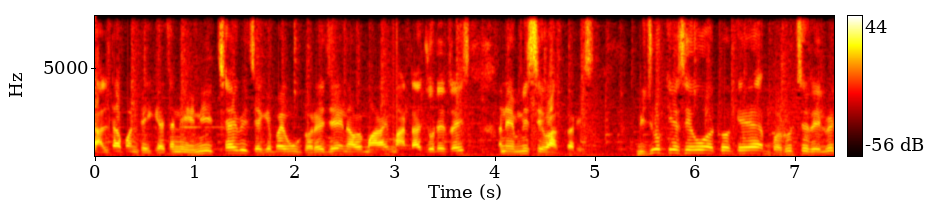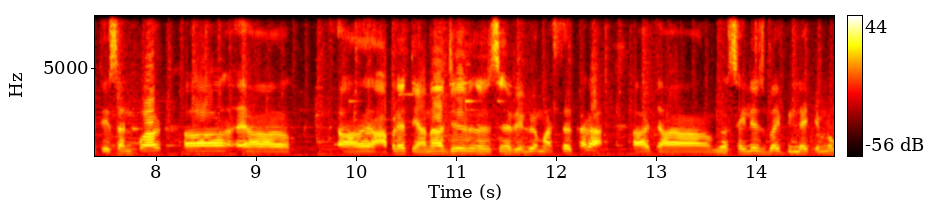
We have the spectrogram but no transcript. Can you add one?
ચાલતા પણ થઈ ગયા છે. અને એની ઈચ્છા એવી છે કે ભાઈ હું ઘરે જઈને હવે મારા માતા જોડે રહીશ અને એમની સેવા કરીશ. બીજો કેસ એવો હતો કે ભરૂચ રેલવે સ્ટેશન પર આપણે ત્યાંના જે રેલવે માસ્ટર ખરા શૈલેષભાઈ પિલ્લાઈ તેમનો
